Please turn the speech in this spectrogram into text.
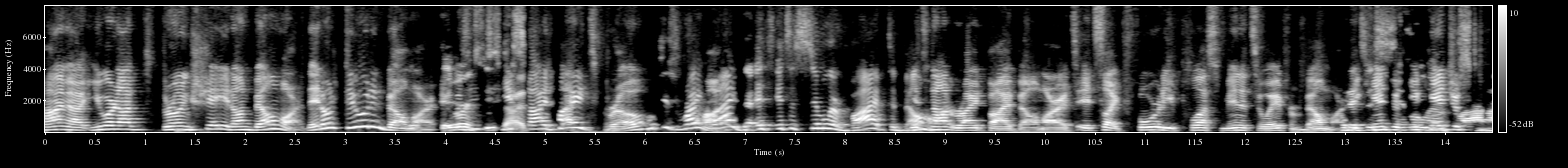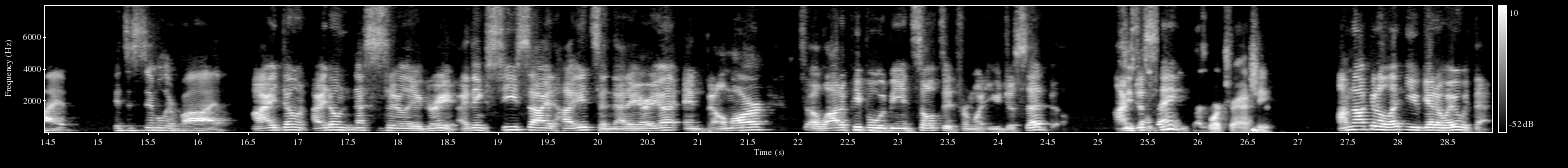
time out. You are not throwing shade on Belmar. They don't do it in Belmar. It was in Seaside Heights, bro. Which is right by. It's it's a similar vibe to Belmar. It's not right by Belmar. It's it's like 40 plus minutes away from Belmar. But you can't just you can't just vibe. It's a similar vibe. I don't I don't necessarily agree. I think Seaside Heights and that area and Belmar, a lot of people would be insulted from what you just said, Bill. I'm Seaside just saying. That's more trashy. I'm not going to let you get away with that.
